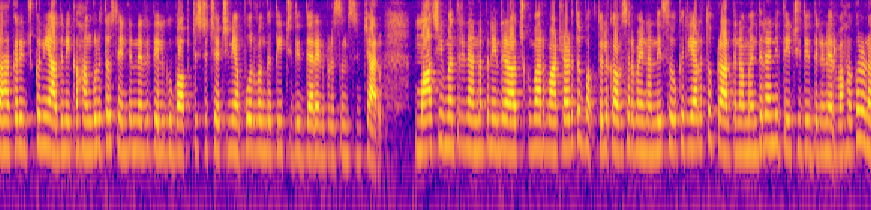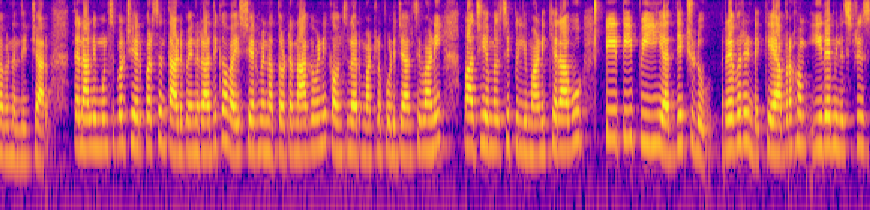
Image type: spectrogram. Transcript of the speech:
సహకరించుకుని ఆధునిక హంగులతో సెంటనరీ తెలుగు బాప్టిస్టు చర్చిని అపూర్వంగా తీర్చిదిద్దారని ప్రశంసించారు. మాజీ మంత్రి నన్నపనేని రాజ్ కుమార్ మాట్లాడుతూ భక్తులకు అవసరమైన అన్ని సౌకర్యాలతో ప్రార్థనా మందిరాన్ని తీర్చిదిద్దిన నిర్వాహకులను అభినందించారు. Tenali municipal chairperson Tadiboyina Radhika vice chairman Attota Nagaveni councillor Matlapudi Jhansivani మాజీ ఎమ్మెల్సీ పిల్లి మాణిక్యరావు టీటీపీఈ అధ్యక్షుడు రెవరెండ్ కె. అబ్రహం ఈరే ministries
